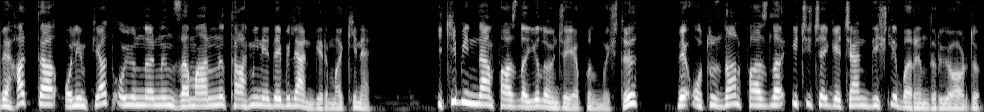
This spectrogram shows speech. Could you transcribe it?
ve hatta olimpiyat oyunlarının zamanını tahmin edebilen bir makine. 2000'den fazla yıl önce yapılmıştı ve 30'dan fazla iç içe geçen dişli barındırıyordu.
